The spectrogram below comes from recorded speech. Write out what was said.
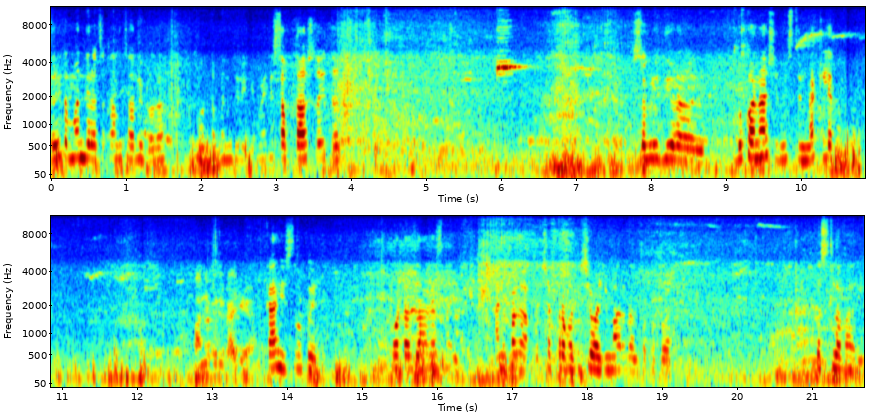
तर इथं मंदिराचं काम चालू आहे बघा. कोणतं मंदिर आहे? माहिती सप्ताह असतो इथं. सगळी दुकानं अशी नुसती नटल्यात. काहीच नको आहे पोटात जागाच नाही. आणि बघा आपल्या छत्रपती शिवाजी महाराजांचा पुतळा कसला भारी.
